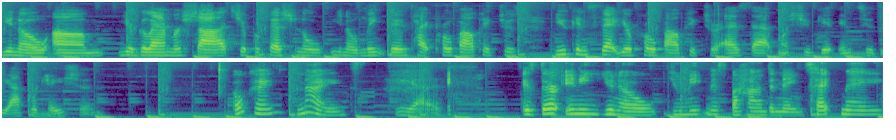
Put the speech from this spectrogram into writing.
you know um, your glamour shots your professional you know linkedin type profile pictures you can set your profile picture as that once you get into the application. Okay, nice. Yes. Is there any, you know, uniqueness behind the name TechMae?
